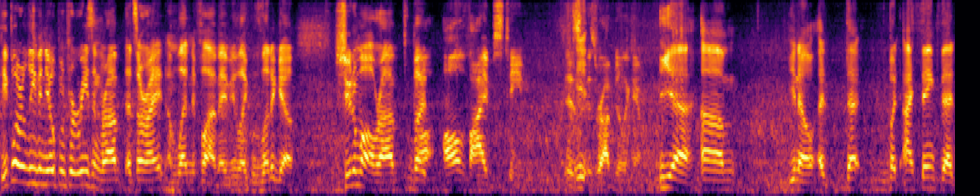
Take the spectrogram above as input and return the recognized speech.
people are leaving you open for a reason, Rob. That's all right. I'm letting it fly, baby. Like, let's let it go. Shoot them all, Rob. But all, all vibes team is, is Rob Dillingham. yeah, um, you know uh, that. But I think that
